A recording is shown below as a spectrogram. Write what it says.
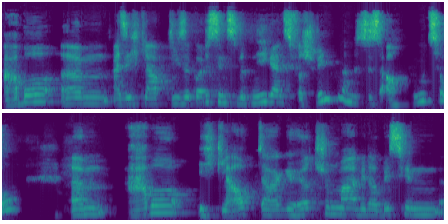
Aber ähm, also ich glaube, dieser Gottesdienst wird nie ganz verschwinden und es ist auch gut so. Ähm, aber ich glaube, da gehört schon mal wieder ein bisschen äh,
